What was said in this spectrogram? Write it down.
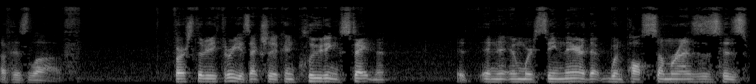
of his love. Verse 33 is actually a concluding statement and, and, we're seeing there that when Paul summarizes his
